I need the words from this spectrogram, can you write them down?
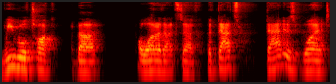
we will talk about a lot of that stuff, but that's that is what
